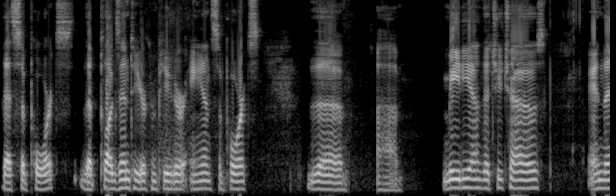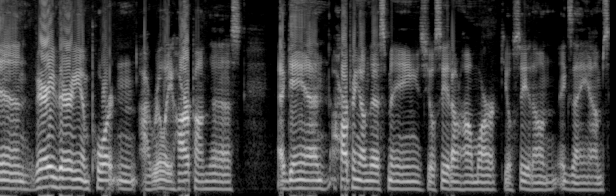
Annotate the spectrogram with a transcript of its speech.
that supports, that plugs into your computer and supports the uh, media that you chose. And then, very, very important, I really harp on this. Again, harping on this means you'll see it on homework, you'll see it on exams.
